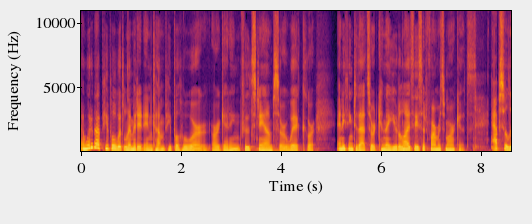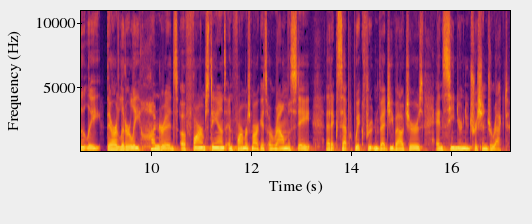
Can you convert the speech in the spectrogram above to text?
And what about people with limited income, people who are, are getting food stamps or WIC or anything to that sort? Can they utilize these at farmers markets? Absolutely. There are literally hundreds of farm stands and farmers markets around the state that accept WIC fruit and veggie vouchers and senior nutrition direct.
